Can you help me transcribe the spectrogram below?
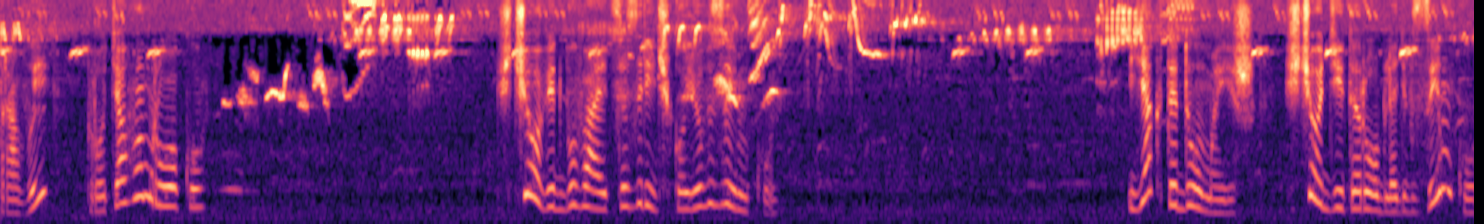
трави протягом року? Що відбувається з річкою взимку? Як ти думаєш, що діти роблять взимку,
